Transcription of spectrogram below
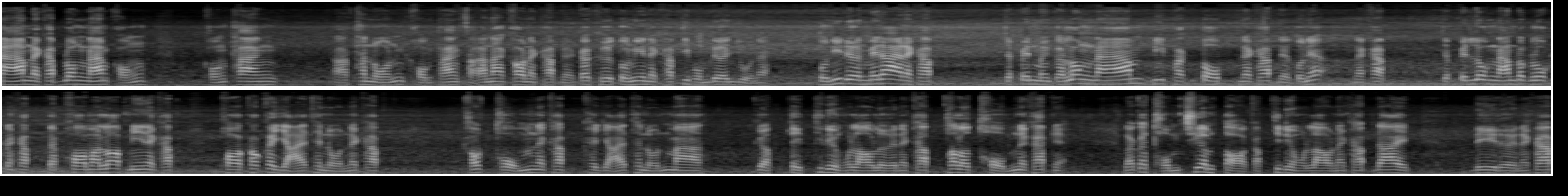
น้ำนะครับร่องน้ำของของทางถนนของทางสาธารณะเข้านะครับเนี่ยก็คือตรงนี้นะครับที่ผมเดินอยู่นะตรงนี้เดินไม่ได้นะครับ จะเป็นเหมือนกับร่องน้ำมีผักตบนะครับเนี่ยตัวเนี้ยนะครับจะเป็นร่องน้ำรกๆนะครับ แต่พอมารอบนี้นะครับ พอเขาขยายถนนนะครับเขาถมนะครับขยายถนนมาเกือบติดที่ดินของเราเลยนะครับ ถ้าเราถมนะครับเนี่ยแล้วก็ถมเชื่อมต่อกับที่ดินของเรานะครับ ได้ดีเลยนะครับ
